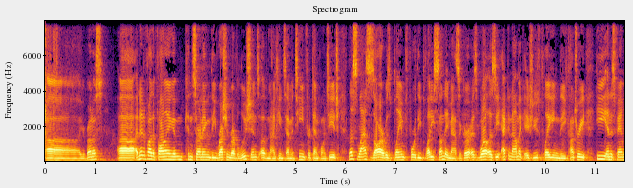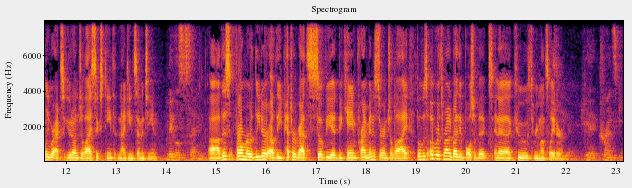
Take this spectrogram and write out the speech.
Uh, your bonus. Uh, identify the following concerning the Russian revolutions of 1917 for 10 points each. Thus, last Tsar was blamed for the Bloody Sunday massacre as well as the economic issues plaguing the country. He and his family were executed on July 16, 1917. Nicholas II. Uh, this former leader of the Petrograd Soviet became prime minister in July, but was overthrown by the Bolsheviks in a coup three months later. Yeah, Kerensky.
